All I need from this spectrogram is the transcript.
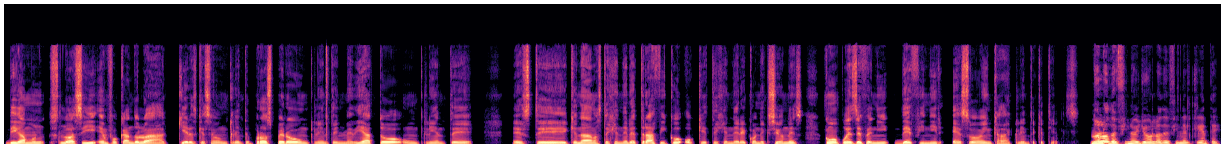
digámoslo así, enfocándolo a, ¿quieres que sea un cliente próspero, un cliente inmediato, un cliente, este, que nada más te genere tráfico o que te genere conexiones? ¿Cómo puedes defini definir eso en cada cliente que tienes? No lo defino yo, lo define el cliente.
